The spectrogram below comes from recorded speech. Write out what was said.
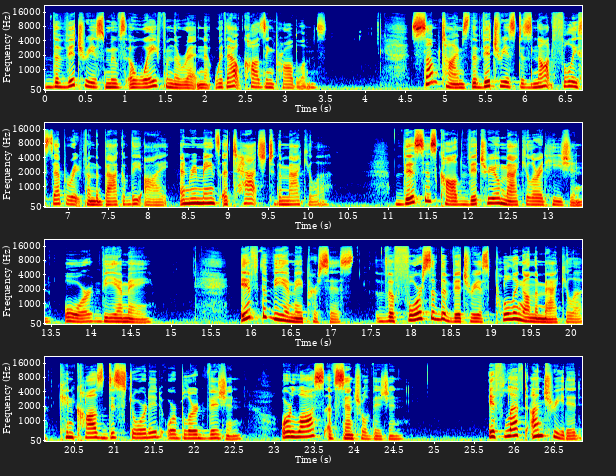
the vitreous moves away from the retina without causing problems. Sometimes the vitreous does not fully separate from the back of the eye and remains attached to the macula. This is called vitreomacular adhesion, or VMA. If the VMA persists, the force of the vitreous pulling on the macula can cause distorted or blurred vision, or loss of central vision. If left untreated,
